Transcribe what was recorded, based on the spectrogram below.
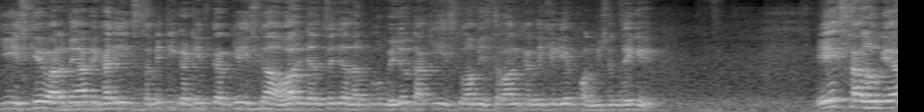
कि इसके बारे में आप एक खाली समिति गठित करके इसका अहवाल जल्द से जल्द हमको भेजो, ताकि इसको हम इस्तेमाल करने के लिए परमिशन देंगे। एक साल हो गया,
